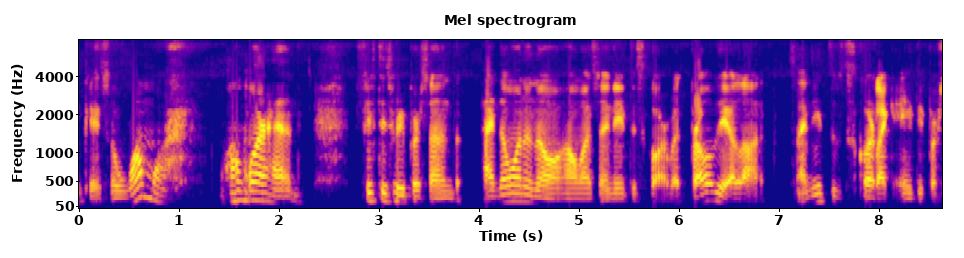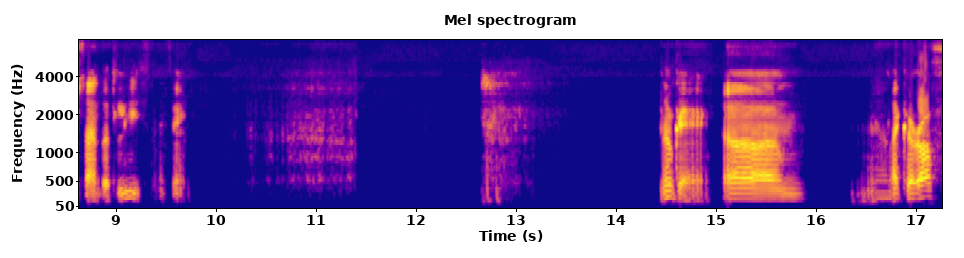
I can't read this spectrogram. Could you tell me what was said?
Okay, so one more, one more hand, 53%. I don't want to know how much I need to score, but probably a lot. I need to score like 80% at least, I think. Okay, um, like a rough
